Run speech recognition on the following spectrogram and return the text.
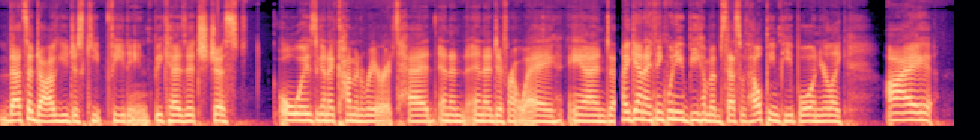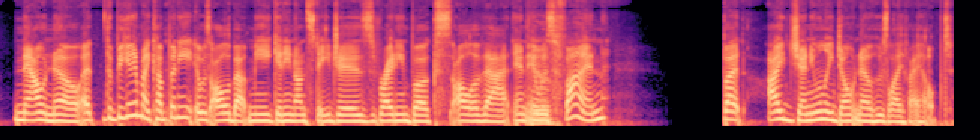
that's a dog you just keep feeding because it's just always going to come and rear its head in a, in a different way. And uh, again, I think when you become obsessed with helping people and you're like, I now know at the beginning of my company, it was all about me getting on stages, writing books, all of that. And it was fun, but I genuinely don't know whose life I helped.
